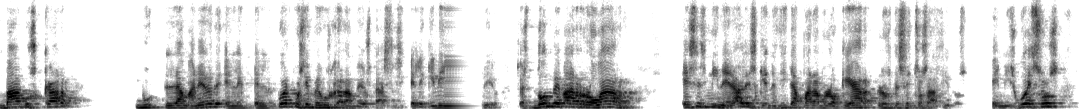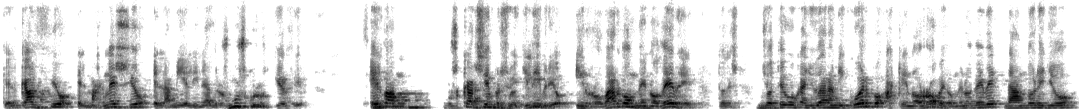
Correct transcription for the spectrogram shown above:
va a buscar la manera de, el, cuerpo siempre busca la homeostasis, el equilibrio. Entonces, ¿dónde va a robar esos minerales que necesita para bloquear los desechos ácidos? En mis huesos, que el calcio, el magnesio, en la mielina de los músculos. Quiero decir, él va a buscar siempre su equilibrio y robar donde no debe. Entonces, yo tengo que ayudar a mi cuerpo a que no robe donde no debe, dándole yo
